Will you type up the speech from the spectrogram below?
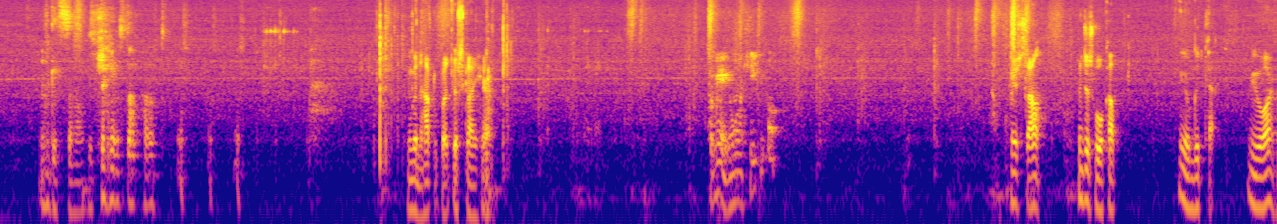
Look at Sal, he's checking stuff out. I'm gonna have to put this guy here. Come here, you wanna see people? Here's Sal. I just woke up. You're a good cat. You are.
